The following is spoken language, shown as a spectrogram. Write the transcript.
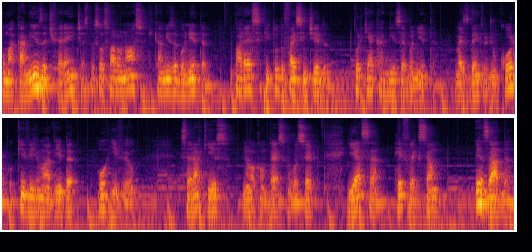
uma camisa diferente, as pessoas falam: "Nossa, que camisa bonita". Parece que tudo faz sentido, porque a camisa é bonita, mas dentro de um corpo que vive uma vida horrível. Será que isso não acontece com você? E essa reflexão pesada,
